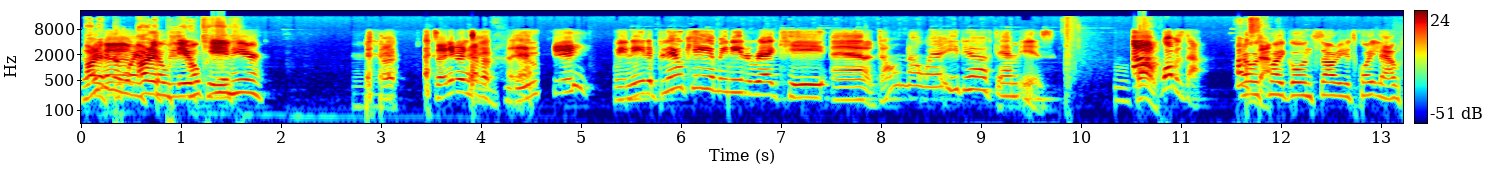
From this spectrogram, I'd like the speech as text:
Or I a- don't know why or it's a so blue key. in here. Does anyone have a blue key? We need a blue key and we need a red key, and I don't know where either of them is. Wow. Oh, what was that? What That was was that? my gun. Sorry, it's quite loud.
